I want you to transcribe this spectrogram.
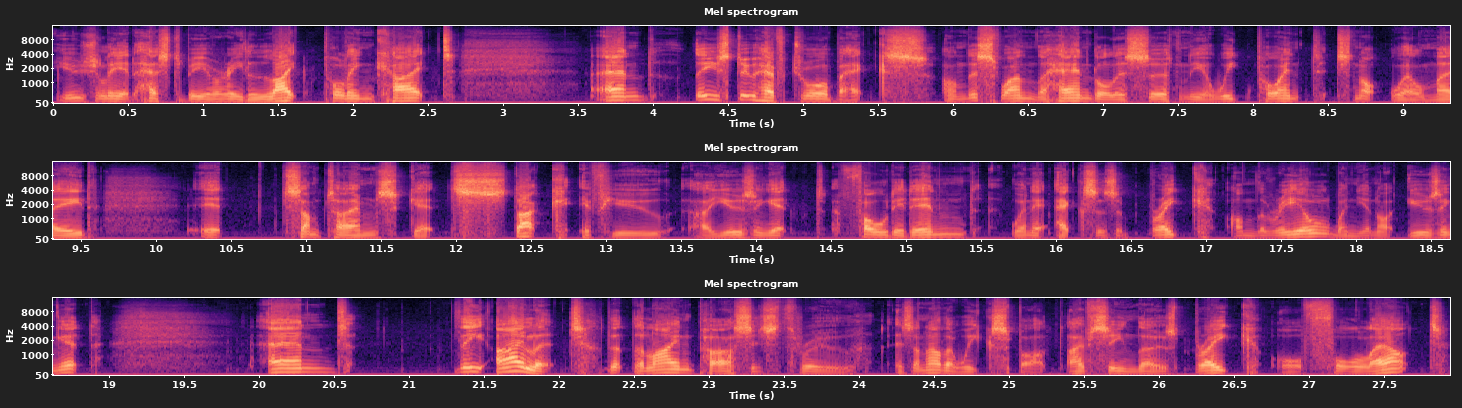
usually it has to be a very light pulling kite. And these do have drawbacks. On this one the handle is certainly a weak point. It's not well made. It sometimes gets stuck if you are using it folded in when it acts as a brake on the reel when you're not using it. And the eyelet that the line passes through is another weak spot. I've seen those break or fall out.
